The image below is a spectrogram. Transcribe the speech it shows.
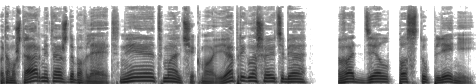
потому что Армитаж добавляет «Нет, мальчик мой, я приглашаю тебя в отдел поступлений».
